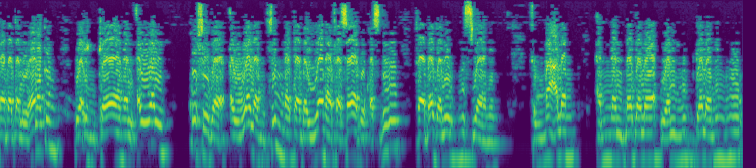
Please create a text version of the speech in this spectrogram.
فبدل غلط وإن كان الأول قصد أولا ثم تبين فساد قصده فبدل نسيان. ثم اعلم أن البدل والمبدل منه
